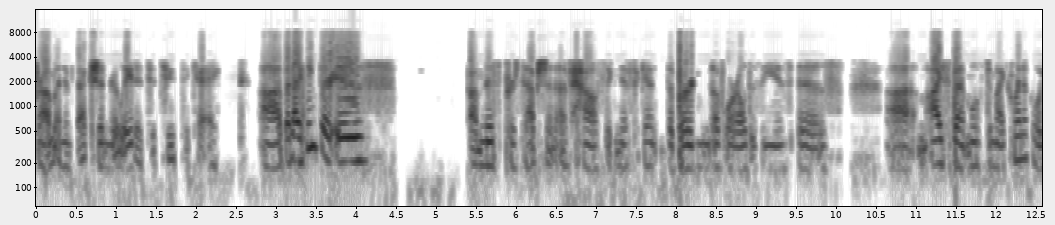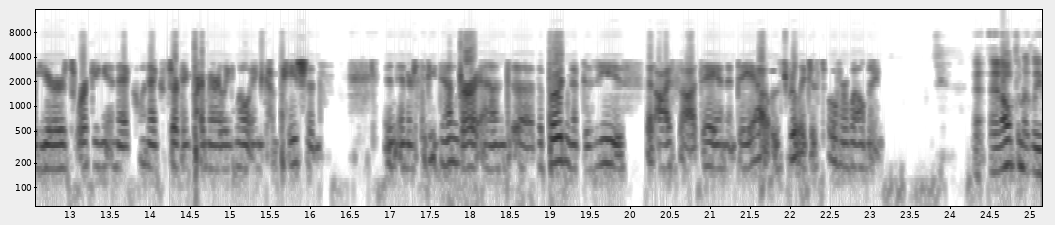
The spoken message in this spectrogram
from an infection related to tooth decay. Uh, but I think there is a misperception of how significant the burden of oral disease is. Um, I spent most of my clinical years working in a clinic serving primarily low income patients in inner city Denver, and uh, the burden of disease that I saw day in and day out was really just overwhelming. And ultimately,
